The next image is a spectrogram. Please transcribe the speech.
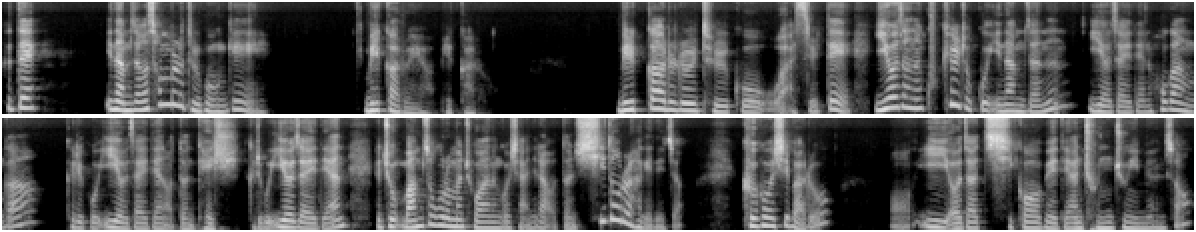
그때 이 남자가 선물로 들고 온 게 밀가루예요, 밀가루. 밀가루를 들고 왔을 때 이 여자는 쿠키를 줬고 이 남자는 이 여자에 대한 호감과 그리고 이 여자에 대한 어떤 대쉬 그리고 이 여자에 대한 마음속으로만 좋아하는 것이 아니라 어떤 시도를 하게 되죠. 그것이 바로 어 이 여자 직업에 대한 존중이면서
